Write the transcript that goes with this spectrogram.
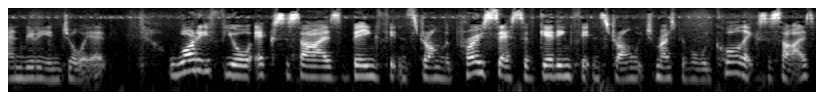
and really enjoy it. What if your exercise, being fit and strong, the process of getting fit and strong, which most people would call exercise,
